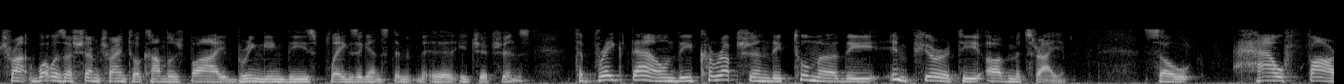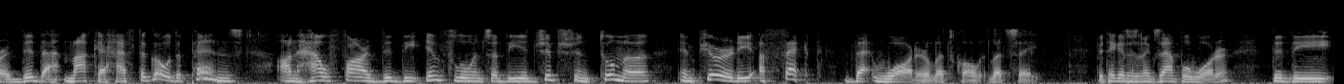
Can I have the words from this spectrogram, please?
try, what was Hashem trying to accomplish by bringing these plagues against the uh, Egyptians? To break down the corruption, the tumah, the impurity of Mitzrayim. So how far did the Makkah have to go depends on how far did the influence of the Egyptian tumah impurity affect that water, let's call it, let's say If we take it as an example, water, did the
